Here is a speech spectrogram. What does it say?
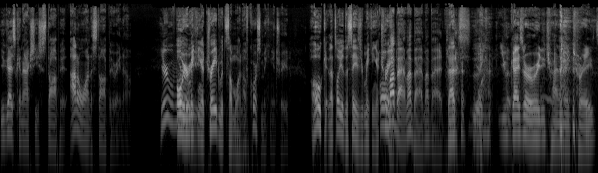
you guys can actually stop it. I don't want to stop it right now. You're Oh, you're making a trade with someone. Of course, I'm making a trade. Oh, okay, that's all you have to say is you're making a Oh, trade. my bad, my bad, my bad. That's like you guys are already trying to make trades.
